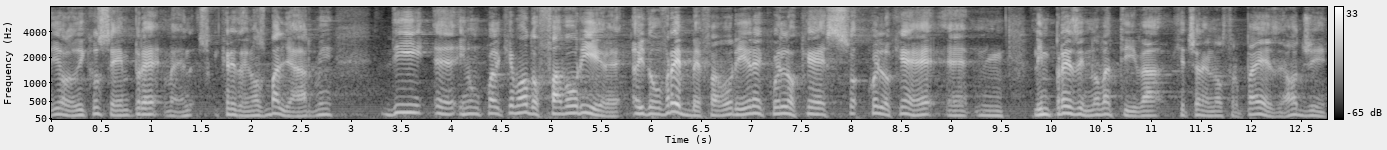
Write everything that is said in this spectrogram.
io lo dico sempre, credo di non sbagliarmi, di eh, in un qualche modo favorire e dovrebbe favorire quello che è, so, è eh, l'impresa innovativa che c'è nel nostro paese. Oggi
